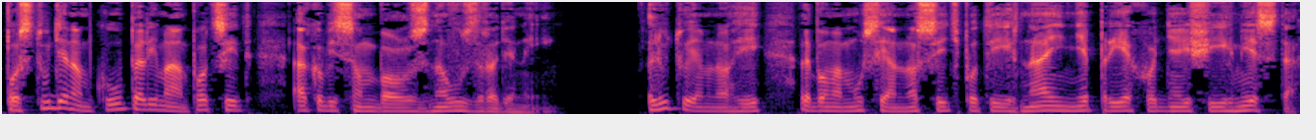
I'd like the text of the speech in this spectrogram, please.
po studenom kúpeli mám pocit, ako by som bol znovu zrodený. Ľutujem nohy, lebo ma musia nosiť po tých najnepriechodnejších miestach.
